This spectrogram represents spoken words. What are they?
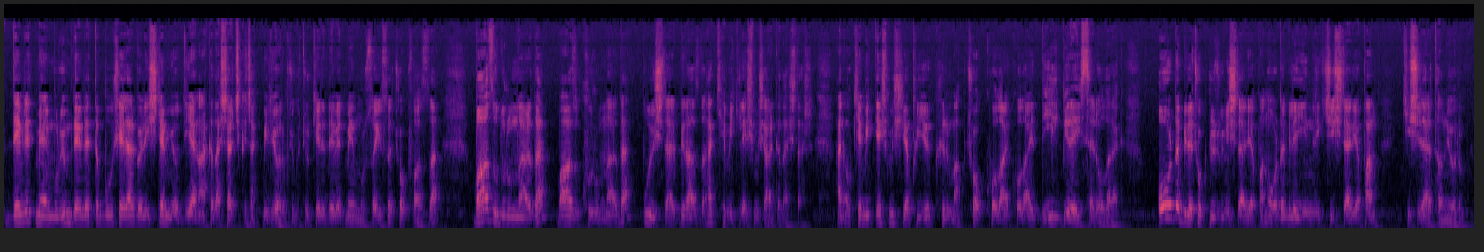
devlet memuruyum, devlette bu şeyler böyle işlemiyor diyen arkadaşlar çıkacak biliyorum. Çünkü Türkiye'de devlet memur sayısı çok fazla. Bazı durumlarda, bazı kurumlarda bu işler biraz daha kemikleşmiş arkadaşlar. Hani o kemikleşmiş yapıyı kırmak çok kolay kolay değil bireysel olarak. Orada bile çok düzgün işler yapan, orada bile yenilikçi işler yapan kişiler tanıyorum.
